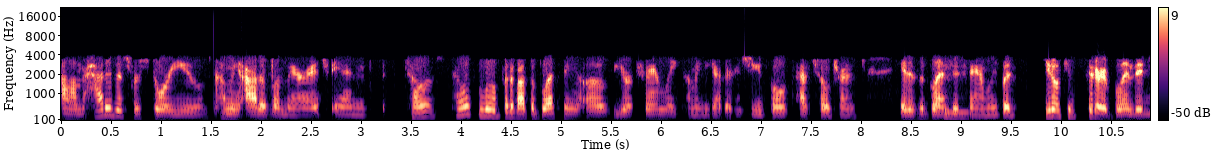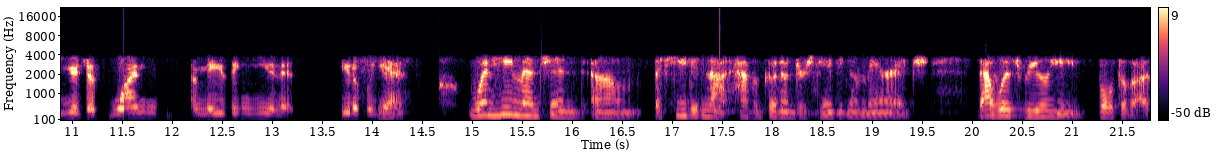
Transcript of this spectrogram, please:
Um, how did this restore you coming out of a marriage? And tell us tell us a little bit about the blessing of your family coming together because you both have children. It is a blended mm-hmm. family, but you don't consider it blended. You're just one amazing unit, beautiful unit. Yes. When he mentioned um, that he did not have a good understanding of marriage, that was really both of us.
